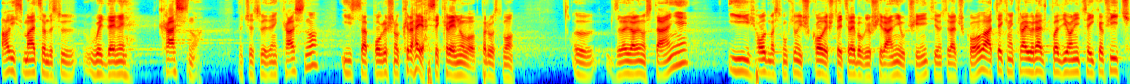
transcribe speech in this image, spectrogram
ali smatram da su uvedene kasno. Znači da su uvedene kasno i sa pogrešnog kraja se krenulo. Prvo smo uh, zavedali stanje i odmah smo ukinuli škole, što je trebalo još i ranije učiniti, jedno se rad škola, a tek na kraju rad kladionica i kafića.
